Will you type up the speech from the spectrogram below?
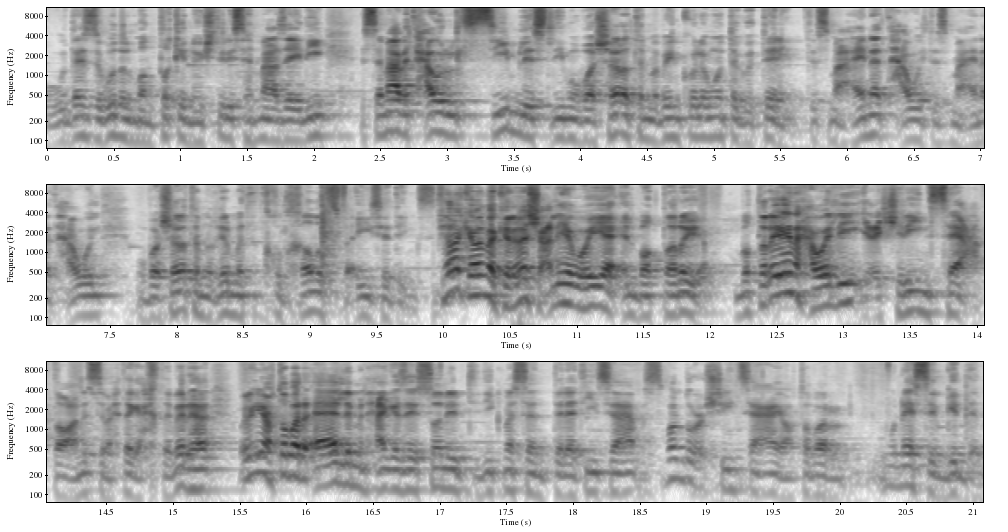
وده الزبون المنطقي إنه يشتري سماعة زي دي السماعة بتحول seamlessly مباشرة ما بين كل منتج والتاني. تسمع هنا تحول تسمع هنا تحول مباشرة من غير ما تدخل خالص في أي settings في حاجة كمان ما كلمناش عليها وهي البطارية. البطارية هنا حوالي 20 ساعة. طبعا لسه محتاج أختبرها ولكن يعتبر أقل من حاجة زي اللي بتديك مثلا 30 ساعة بس برضه 20 ساعة يعتبر مناسب جدا.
